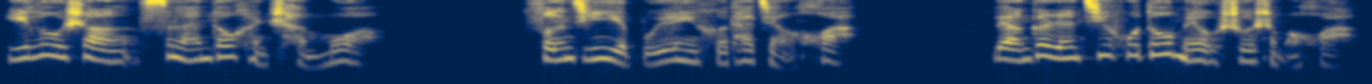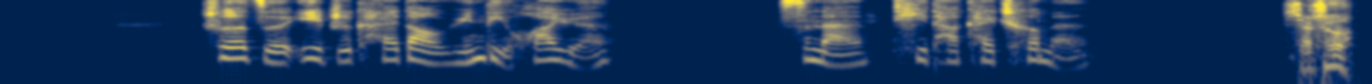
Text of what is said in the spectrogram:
一路上，思南都很沉默，冯锦也不愿意和他讲话，两个人几乎都没有说什么话。车子一直开到云底花园，思南替他开车门，下车。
